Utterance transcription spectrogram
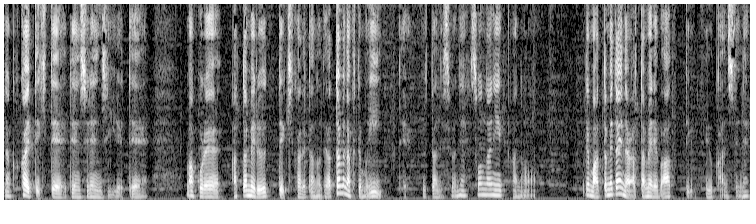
なんか帰ってきて電子レンジ入れて「まあこれ温める?」って聞かれたので温めなくてもいい言ったんですよね。そんなにあのでも温めたいなら温めればっていう感じでね。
